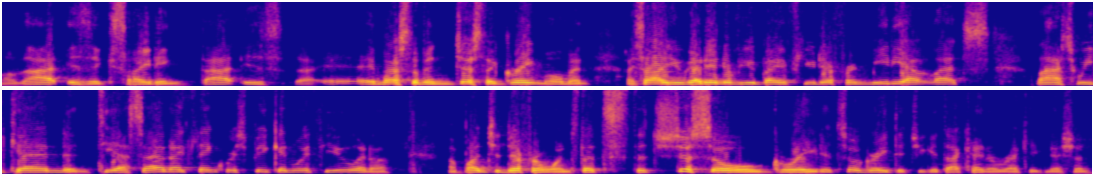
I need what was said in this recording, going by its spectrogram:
Well, that is exciting. That is, uh, it must have been just a great moment. I saw you got interviewed by a few different media outlets last weekend, and TSN, I think, were speaking with you, and a, a bunch of different ones. That's that's just so great. It's so great that you get that kind of recognition.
